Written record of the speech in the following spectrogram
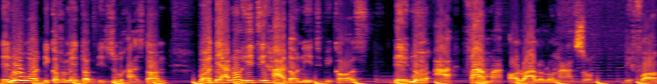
They know what the government of the zoo has done, but they are not hitting hard on it because they know a farmer Nazo before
